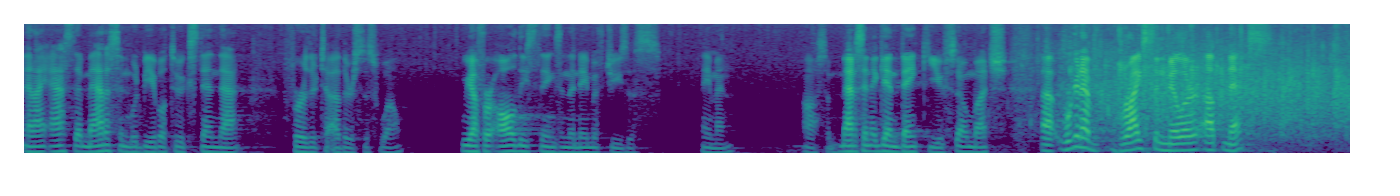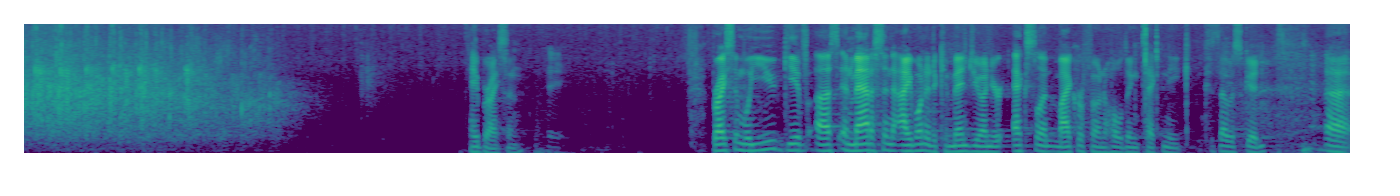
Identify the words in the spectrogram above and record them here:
And I ask that Madison would be able to extend that further to others as well. We offer all these things in the name of Jesus. Amen. Awesome. Madison, again, thank you so much. Uh, we're going to have Bryson Miller up next. Hey, Bryson. Hey. Bryson, will you give us, and Madison, I wanted to commend you on your excellent microphone holding technique, because that was good. Uh,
